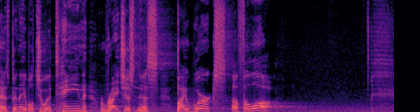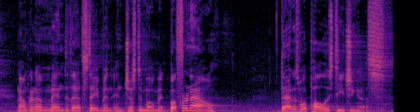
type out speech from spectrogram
has been able to attain righteousness by works of the law. Now, I'm going to amend that statement in just a moment. But for now, that is what Paul is teaching us.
